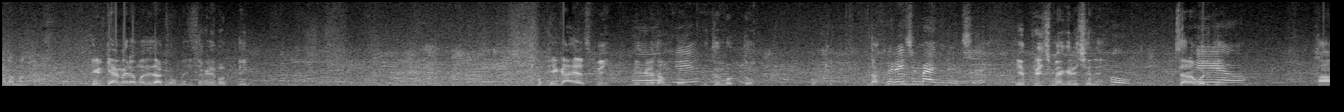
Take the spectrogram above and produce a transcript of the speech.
आरामात. नीट कॅमेऱ्यामध्ये दाखव म्हणजे सगळे बघतील हे काय आहेस मी? मी इकडे थांबतो. हे- इथून बघतो. ओके. दाखव. फ्रीज मॅग्नेट्स आहे हे फ्रीज मॅग्नेशन आहे हो. जरा वरती. हां.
